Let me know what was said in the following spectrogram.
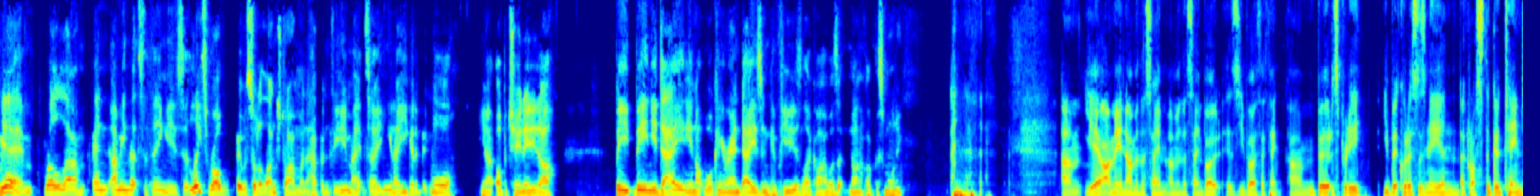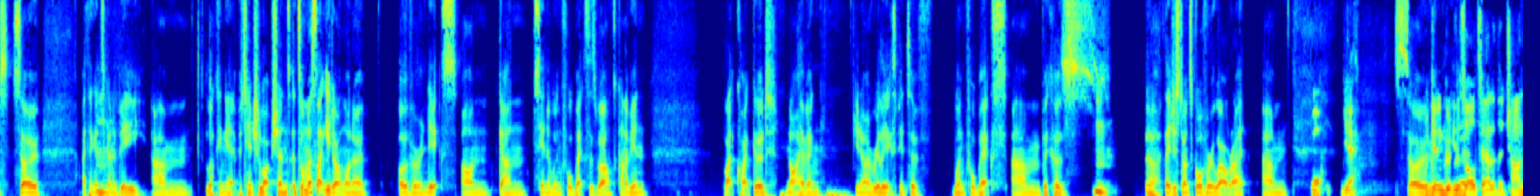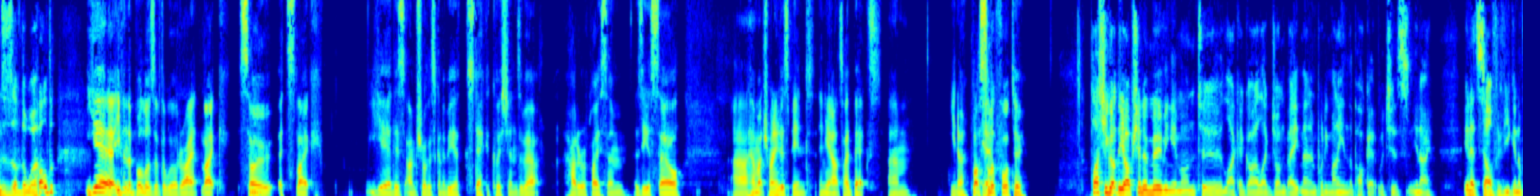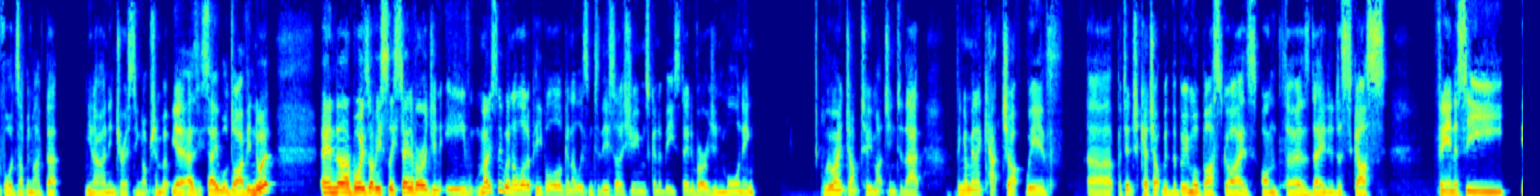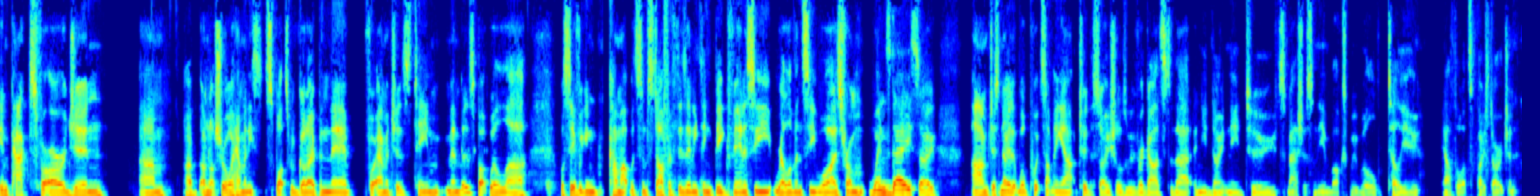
Yeah, well, um, and I mean that's the thing is at least Rob, it was sort of lunchtime when it happened for you, mate. So you know you get a bit more, you know, opportunity to be be in your day, and you're not walking around dazed and confused like I was at nine o'clock this morning. Um, yeah, I mean, I'm in the same. I'm in the same boat as you both. I think um, Bird is pretty ubiquitous, isn't he, and across the good teams. So I think it's Mm. going to be um, looking at potential options. It's almost like you don't want to over-index on gun center wing fullbacks as well. It's kind of been like quite good not having, you know, really expensive wing fullbacks um, because Mm. ugh, they just don't score very well, right? Um, Well, yeah, so we're getting good yeah. results out of the chances of the world. Yeah, even the Bulas of the world, right? Like, so it's like, yeah, there's. I'm sure there's going to be a stack of questions about how to replace him. Is he a sell? Uh, how much money to spend in your outside backs? Um, you know, lots Yeah. to look forward to. Plus, you got the option of moving him on to like a guy like John Bateman and putting money in the pocket, which is, you know, in itself, if you can afford something like that, you know, an interesting option. But yeah, as you say, we'll dive into it. And uh, boys, obviously, State of Origin Eve. Mostly when a lot of people are going to listen to this, I assume it's going to be State of Origin morning. We won't jump too much into that. I think I'm going to catch up with, uh, potentially catch up with the Boom or Bust guys on Thursday to discuss fantasy impacts for Origin. Um, I, I'm not sure how many spots we've got open there for amateurs team members, but we'll uh, we'll see if we can come up with some stuff if there's anything big fantasy relevancy wise from Wednesday. So um, just know that we'll put something out to the socials with regards to that, and you don't need to smash us in the inbox. We will tell you our thoughts post Origin.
